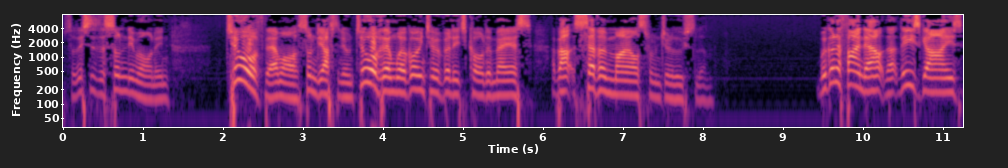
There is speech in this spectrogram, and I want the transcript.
so this is the Sunday morning, two of them, or Sunday afternoon, two of them were going to a village called Emmaus, about seven miles from Jerusalem. We're going to find out that these guys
